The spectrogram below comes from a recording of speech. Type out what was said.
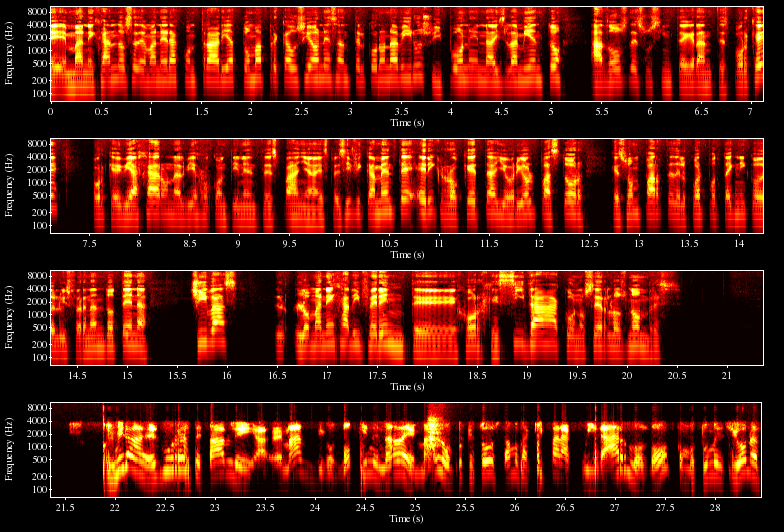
eh, manejándose de manera contraria, toma precauciones ante el coronavirus y pone en aislamiento a dos de sus integrantes. ¿Por qué? Porque viajaron al viejo continente, España, específicamente Eric Roqueta y Oriol Pastor, que son parte del cuerpo técnico de Luis Fernando Tena. Chivas lo maneja diferente, Jorge, sí da a conocer los nombres. Pues mira, es muy respetable. Además, digo, no tiene nada de malo. Creo que todos estamos aquí para cuidarnos, ¿no? Como tú mencionas,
